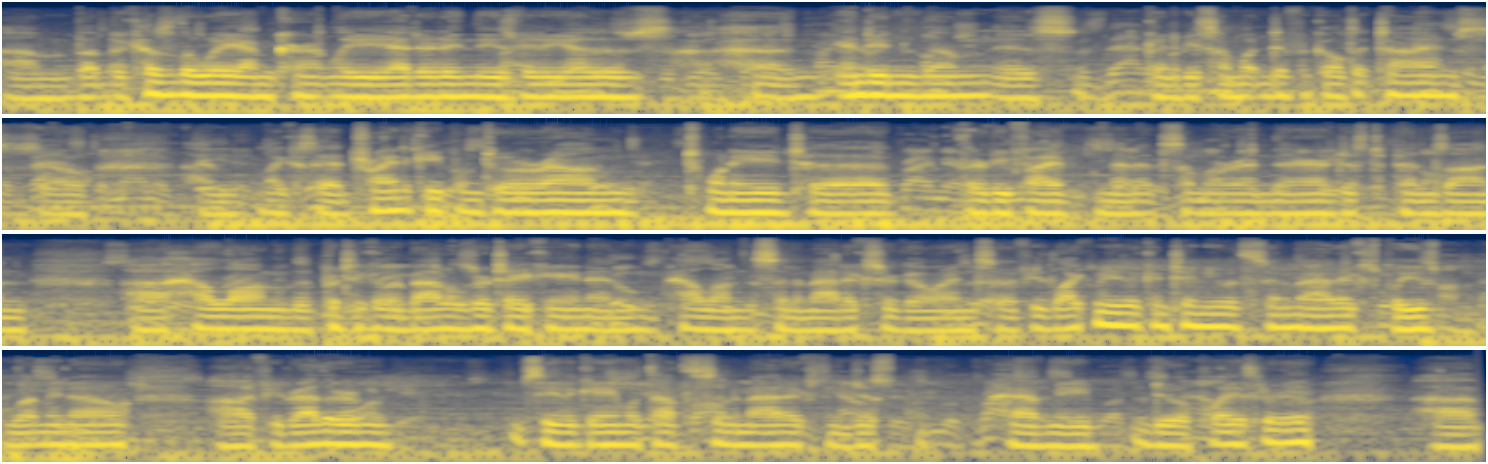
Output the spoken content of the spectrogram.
Um, but because of the way I'm currently editing these videos, uh, ending them is going to be somewhat difficult at times. So I'm, like I said, trying to keep them to around 20 to 35 minutes, somewhere in there. It just depends on uh, how long the particular battles are taking and how long the cinematics are going. So if you'd like me to continue with cinematics, please let me know. Uh, if you'd rather see the game without the cinematics and just have me do a playthrough, uh,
